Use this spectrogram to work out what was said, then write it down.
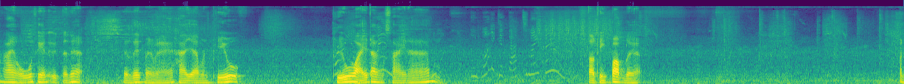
ตายโอ้โหเทรนอึดนะเนี่ยเดี๋ยวเล่นไปแหมฮายามันพิ้ว ผิวไหวดังสายน้ำเราทิ้งป้อมเลยอะมัน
